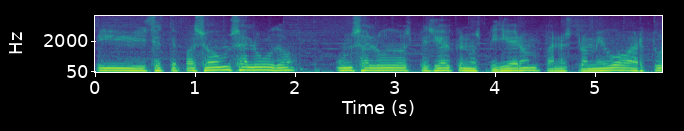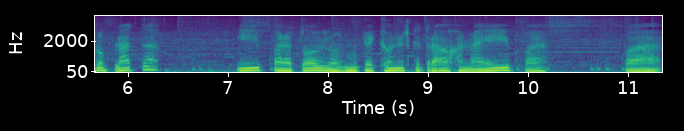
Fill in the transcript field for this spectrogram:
Y se te pasó un saludo, un saludo especial que nos pidieron para nuestro amigo Arturo Plata y para todos los muchachones que trabajan ahí, para,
